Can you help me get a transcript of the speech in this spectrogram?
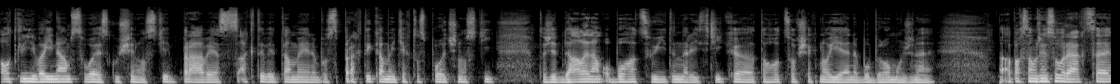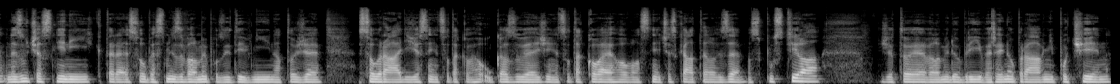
a odkrývají nám svoje zkušenosti právě s aktivitami nebo s praktikami těchto společností. Takže dále nám obohacují ten rejstřík toho, co všechno je nebo bylo možné. A pak samozřejmě jsou reakce nezúčastněných, které jsou vesměs velmi pozitivní na to, že jsou rádi, že se něco takového ukazuje, že něco takového vlastně Česká televize spustila, že to je velmi dobrý veřejnoprávní počin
